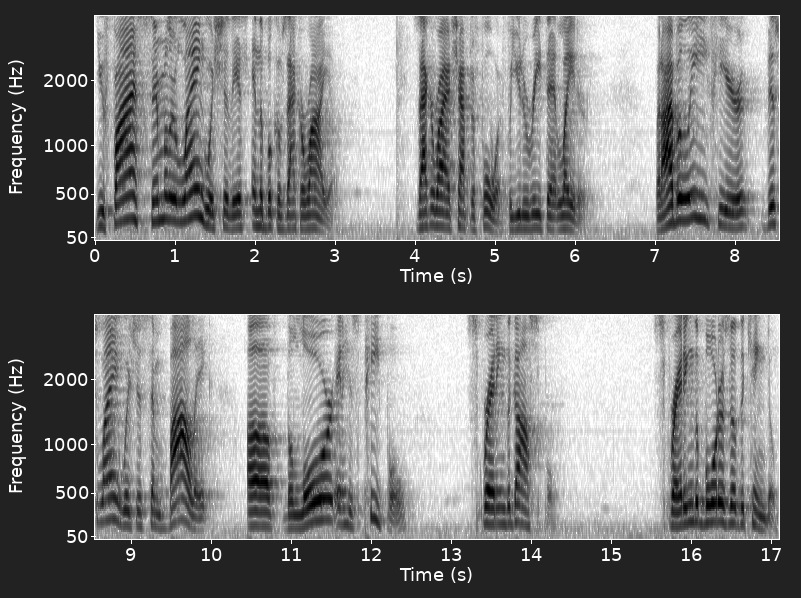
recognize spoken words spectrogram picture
You find similar language to this in the book of Zechariah. Zechariah chapter 4, for you to read that later. But I believe here this language is symbolic of the Lord and his people spreading the gospel, spreading the borders of the kingdom.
